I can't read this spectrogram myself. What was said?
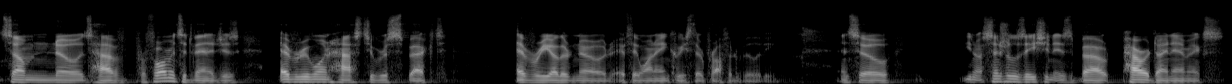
some nodes have performance advantages, everyone has to respect every other node if they want to increase their profitability. And so you know centralization is about power dynamics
